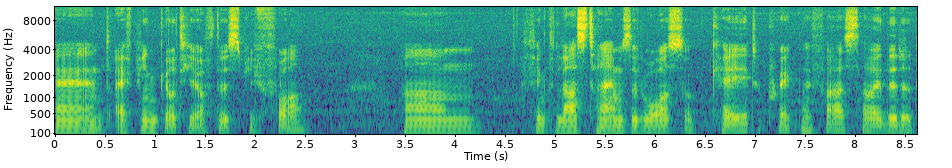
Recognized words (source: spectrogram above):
And I've been guilty of this before. Um, I think the last times it was okay to break my fast how I did it,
